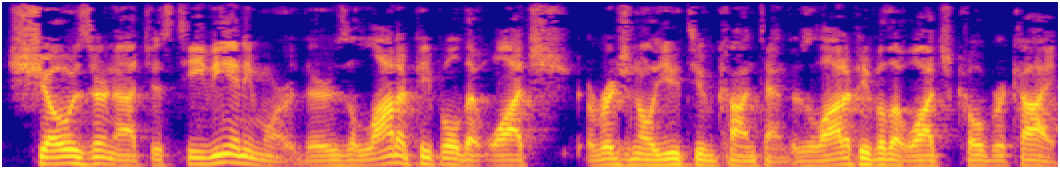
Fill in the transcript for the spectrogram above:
Shows are not just TV anymore. There's a lot of people that watch original YouTube content. There's a lot of people that watch Cobra Kai.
